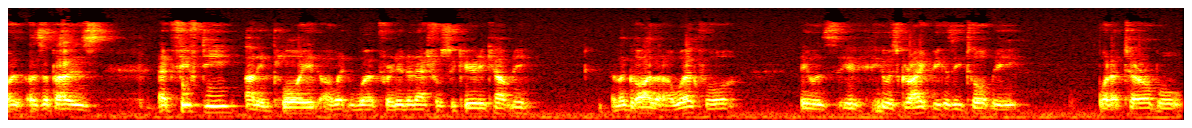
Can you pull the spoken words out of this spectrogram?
I, I suppose at 50, unemployed, I went and worked for an international security company, and the guy that I worked for, he was he, he was great because he taught me what a terrible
